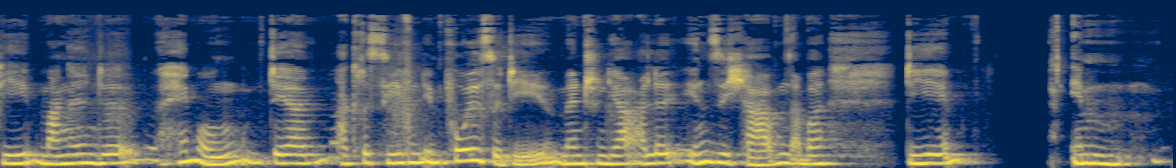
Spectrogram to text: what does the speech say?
Die mangelnde Hemmung der aggressiven Impulse, die Menschen ja alle in sich haben, aber die im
